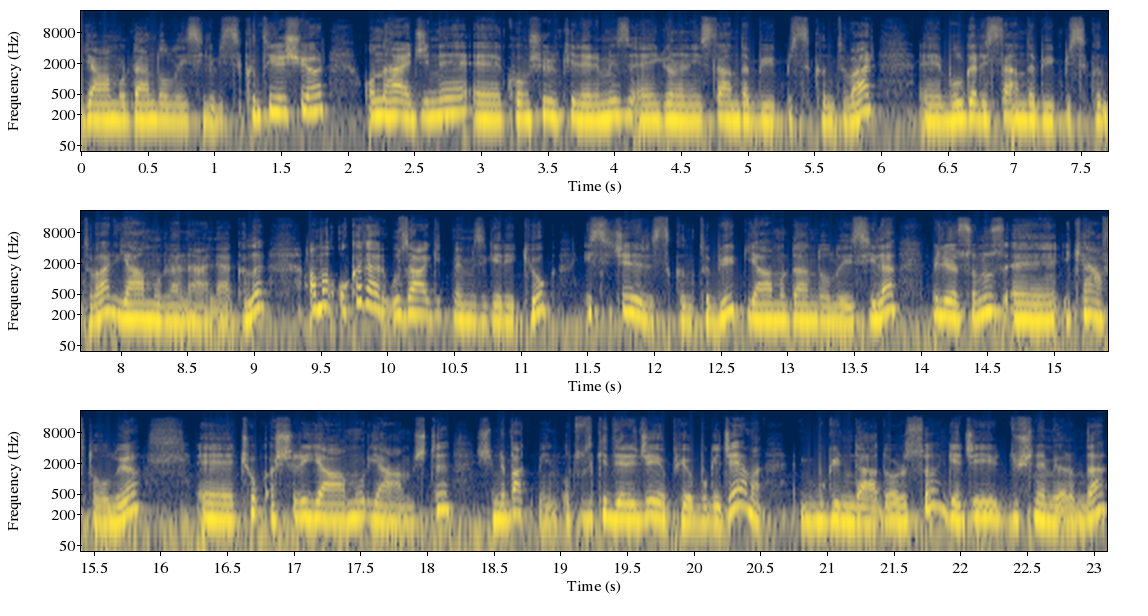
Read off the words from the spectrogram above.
yağmurdan dolayısıyla bir sıkıntı yaşıyor. Onun haricinde e, komşu ülkelerimiz e, Yunanistan'da büyük bir sıkıntı var. E, Bulgaristan'da büyük bir sıkıntı var yağmurlarla alakalı. Ama o kadar uzağa gitmemiz gerek yok. İsviçre'de sıkıntı büyük yağmurdan dolayısıyla biliyorsunuz e, iki hafta oluyor. E, çok aşırı yağmur yağmıştı. Şimdi bakmayın 32 derece yapıyor bu gece ama bugün daha doğrusu geceyi düşünemiyorum da.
